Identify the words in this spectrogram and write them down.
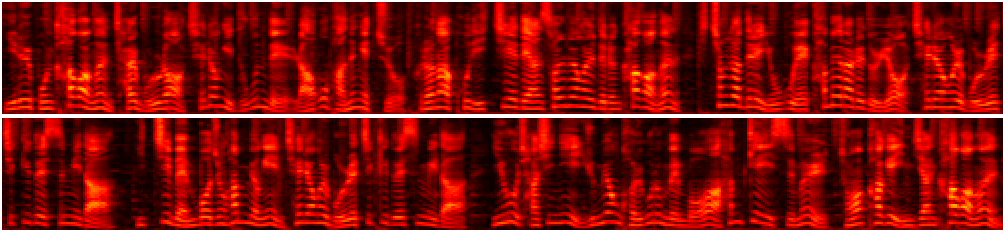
이를 본 카광은 잘 몰라 채령이 누군데 라고 반응 했죠. 그러나 곧 있지에 대한 설명을 들은 카광은 시청자들의 요구에 카메라를 돌려 체령을 몰래 찍기도 했습니다. 있지 멤버 중 한 명인 채령을 몰래 찍기도 했습니다. 이후 자신이 유명 걸그룹 멤버와 함께 있음을 정확하게 인지한 카광은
